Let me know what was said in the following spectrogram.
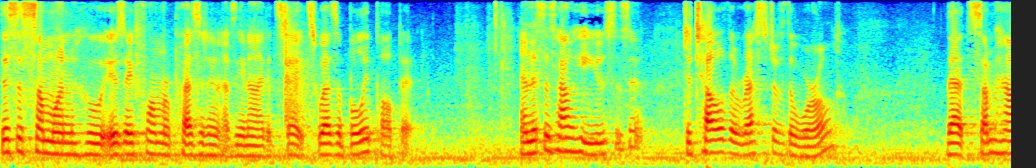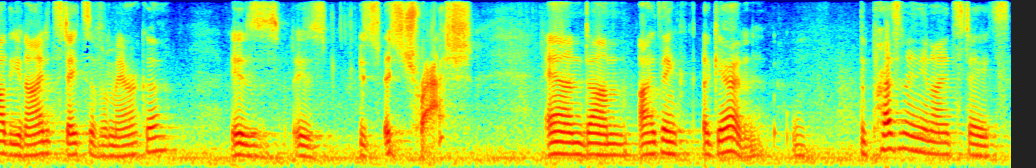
This is someone who is a former president of the United States, who has a bully pulpit, and this is how he uses it to tell the rest of the world that somehow the United States of America is, is, is, is trash. And um, I think, again, the President of the United States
